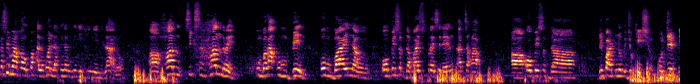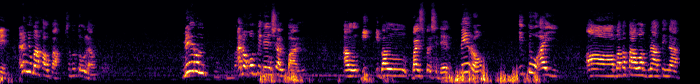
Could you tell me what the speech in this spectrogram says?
Kasi mga kaupak, alam mo, ang laki ng hinihingi nila, no? Han- 600, kumbaga combine, combine ng Office of the Vice President at saka ah, Office of the Department of Education o DepEd. Alam niyo mga kaupak, sa totoo lang, meron ano confidential fund ang ibang vice president. Pero ito ay ah, matatawag natin na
